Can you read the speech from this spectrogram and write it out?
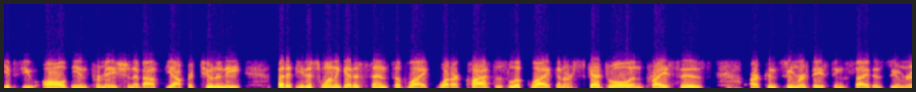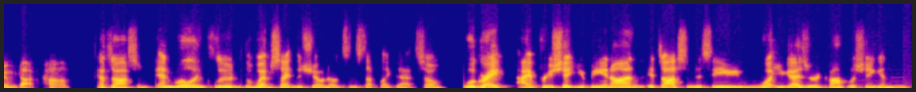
gives you all the information about the opportunity. But if you just want to get a sense of like what our classes look like and our schedule and prices, our consumer facing site is zoomroom.com. That's awesome. And we'll include the website in the show notes and stuff like that. So, well, great. I appreciate you being on. It's awesome to see what you guys are accomplishing. And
